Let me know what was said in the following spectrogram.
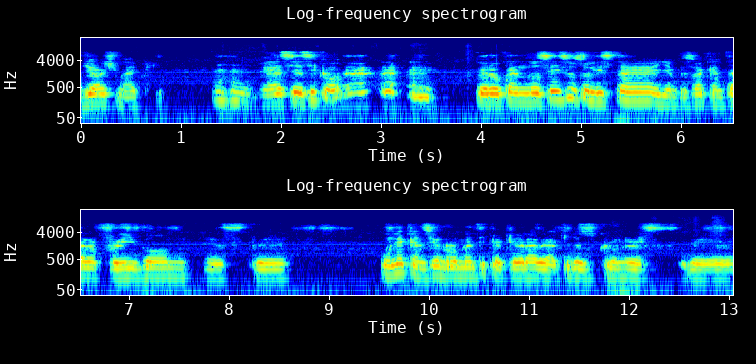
George Michael. Así, así como... Pero cuando se hizo solista y empezó a cantar Freedom, este, una canción romántica que era de aquellos crooners, de,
